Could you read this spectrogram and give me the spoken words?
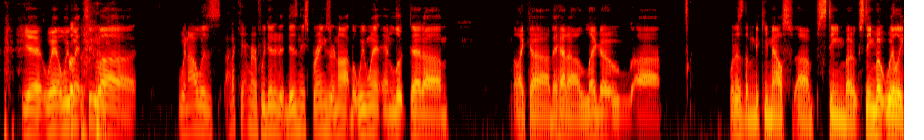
Yeah, well, we went to uh when I was I can't remember if we did it at Disney Springs or not, but we went and looked at um like uh they had a Lego uh what is the Mickey Mouse uh steamboat Steamboat Willie.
